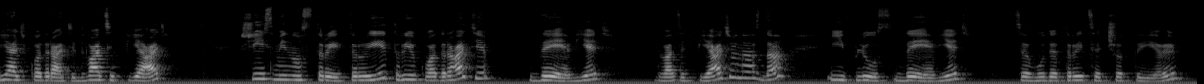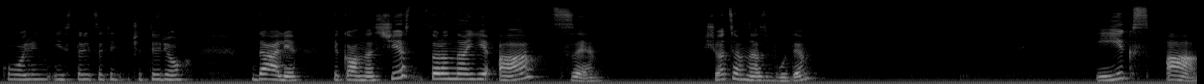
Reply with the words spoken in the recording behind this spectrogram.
5 в квадраті 25. 6 мінус 3 3. 3 в квадраті 9. 25 у нас, да? І плюс 9. Це буде 34 корінь із 34. Далі, яка у нас ще сторона є? А, С. Що це в нас буде? XA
